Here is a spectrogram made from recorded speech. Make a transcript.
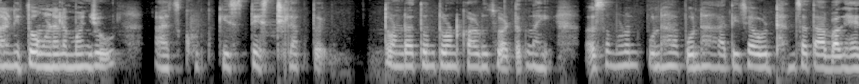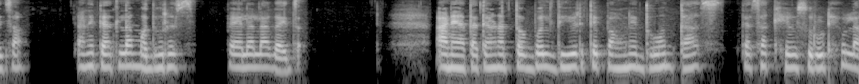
आणि तो म्हणाला मंजू आज खूप किस टेस्टी लागतोय. तोंडातून तोंड काढूच वाटत नाही. असं म्हणून पुन्हा पुन्हा तिच्या ओठांचा ताबा घ्यायचा आणि त्यातला मधुरस प्यायला लागायचा. आणि आता त्यानं तब्बल दीड ते पावणे दोन तास त्याचा खेळ सुरू ठेवला.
